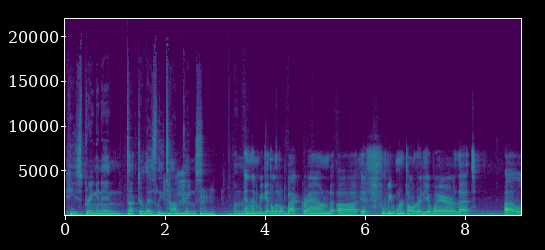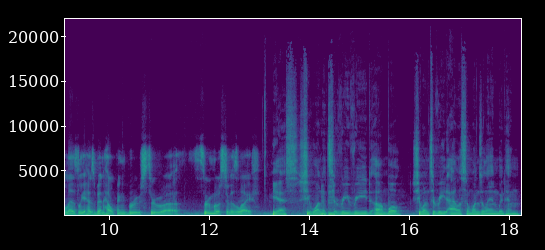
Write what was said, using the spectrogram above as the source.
He's bringing in Dr. Leslie Tompkins. And then we get a little background, uh, if we weren't already aware, that uh, Leslie has been helping Bruce through uh, through most of his life. Yes, she wanted to reread. Um, well, she wanted to read Alice in Wonderland with him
